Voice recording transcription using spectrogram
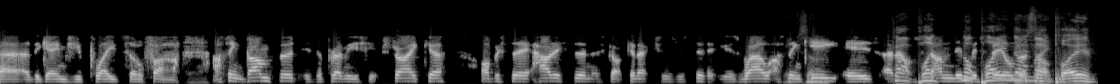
uh, of the games you've played so far. I think Bamford is a Premiership striker. Obviously, Harrison has got connections with City as well. I Think think so. he is an Can't play- outstanding not playing, midfielder. no, not playing.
